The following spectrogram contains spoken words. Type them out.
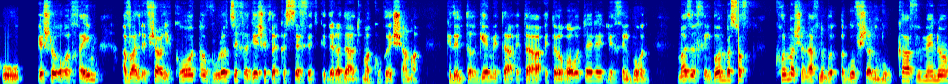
הוא, יש לו אורח חיים, אבל אפשר לקרוא אותו והוא לא צריך לגשת לכספת כדי לדעת מה קורה שם, כדי לתרגם את, ה, את, ה, את ההוראות האלה לחלבון. מה זה חלבון בסוף? כל מה שאנחנו, הגוף שלנו מורכב ממנו,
